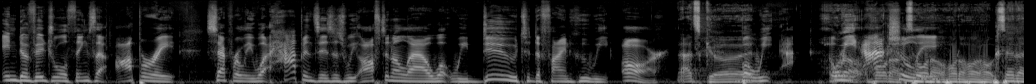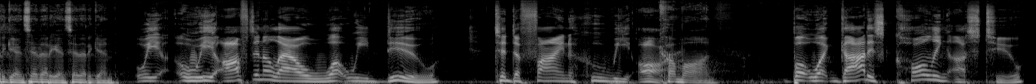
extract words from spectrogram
individual things that operate separately. What happens is is we often allow what we do to define who we are. That's good. But we Hold we on, actually hold on, hold on, hold on, hold on. Say that again. Say that again. Say that again. we we often allow what we do to define who we are. Come on. But what God is calling us to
